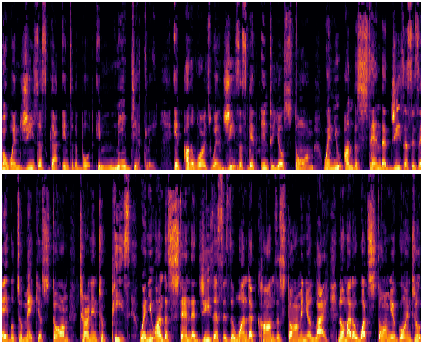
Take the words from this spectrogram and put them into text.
But when Jesus got into the boat, immediately, in other words, when Jesus get into your storm, when you understand that Jesus is able to make your storm turn into peace, when you understand that Jesus is the one that calms a storm in your life, no matter what storm you're going through,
